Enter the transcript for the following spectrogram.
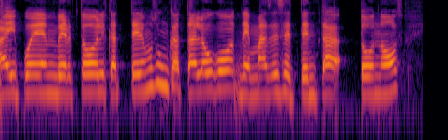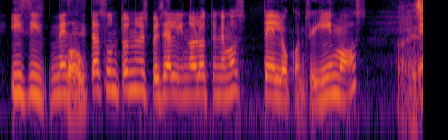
Ahí pueden ver todo el... Tenemos un catálogo de más de 70 tonos y si necesitas un tono en especial y no lo tenemos, te lo conseguimos. Eso,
